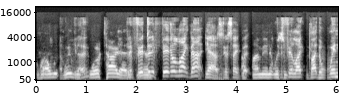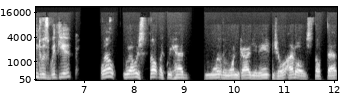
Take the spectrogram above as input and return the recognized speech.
well we, we Um, you know? worked hard at Did it it feel? Did it feel like that? Yeah, I was going to say, but i mean it was did it feel like like the wind was with you? Well, we always felt like we had more than one guardian angel. I've always felt that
